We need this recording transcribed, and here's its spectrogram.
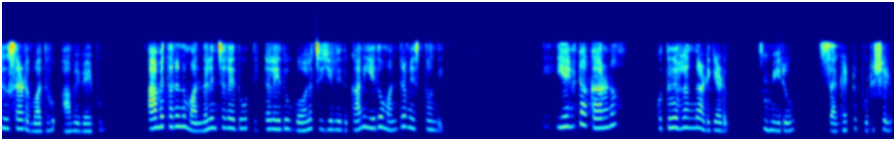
చూశాడు మధు ఆమె వైపు. ఆమె తనను మందలించలేదు తిట్టలేదు గోల చెయ్యలేదు కానీ ఏదో మంత్రం వేస్తోంది. ఏమిటా కారణం? కుతూహలంగా అడిగాడు. మీరు సగటు పురుషులు.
